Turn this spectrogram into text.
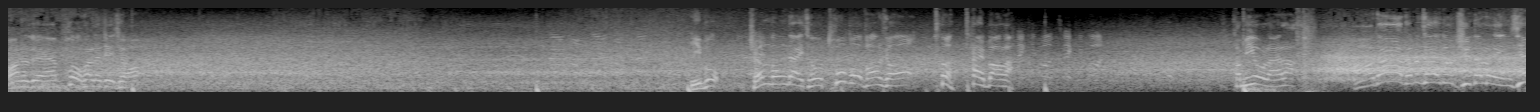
防守队员破坏了这球。一步成功带球突破防守，呵，太棒了！他们又来了，好的，他们再度取得了领先。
